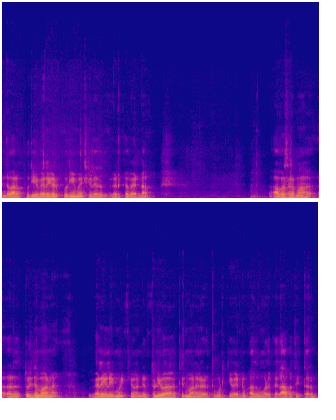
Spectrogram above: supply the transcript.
இந்த வாரம் புதிய வேலைகள் புதிய முயற்சிகள் எதுவும் எடுக்க வேண்டாம். அவசரமாக அல்லது துரிதமான வேலைகளை முடிக்க வேண்டும். துணிவாக தீர்மானங்கள் எடுத்து முடிக்க வேண்டும். அது உங்களுக்கு லாபத்தை தரும்.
